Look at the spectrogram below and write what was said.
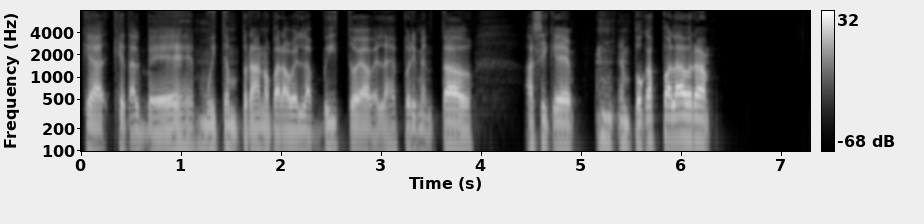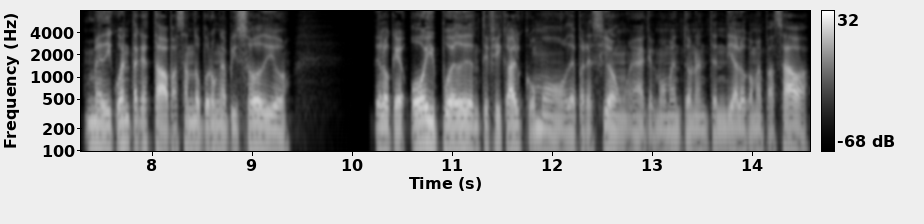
que, que tal vez es muy temprano para haberlas visto y haberlas experimentado. Así que, en pocas palabras, me di cuenta que estaba pasando por un episodio de lo que hoy puedo identificar como depresión. En aquel momento no entendía lo que me pasaba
